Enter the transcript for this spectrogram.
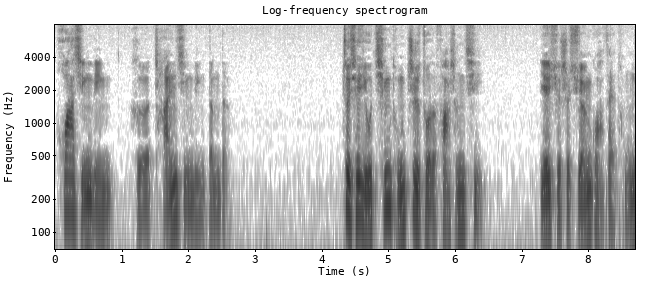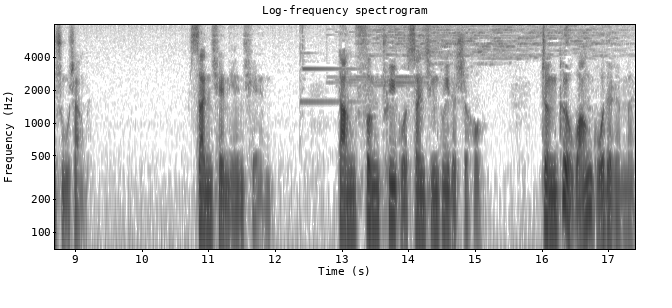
花形铃和蝉形铃等等，这些由青铜制作的发声器，也许是悬挂在铜树上的。三千年前，当风吹过三星堆的时候，整个王国的人们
